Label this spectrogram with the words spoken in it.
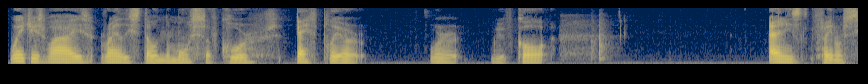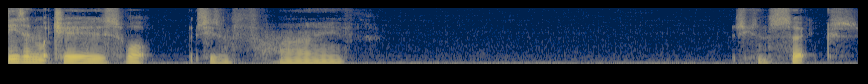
wages wise, Riley's still in the most, of course. Best player where we've got. In his final season, which is what season five, season six.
